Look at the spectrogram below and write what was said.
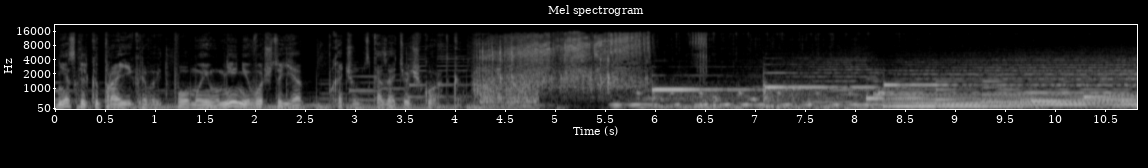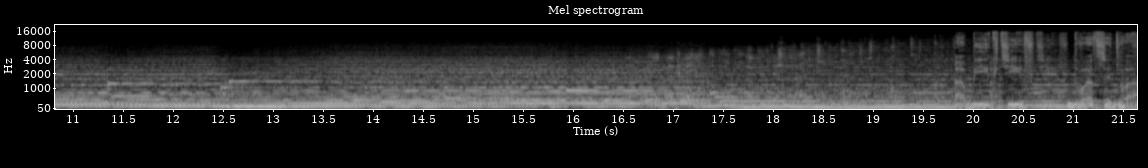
несколько проигрывает, по моему мнению. Вот что я хочу сказать очень коротко. Объектив 22.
